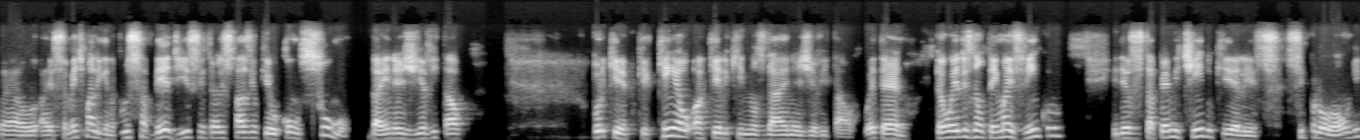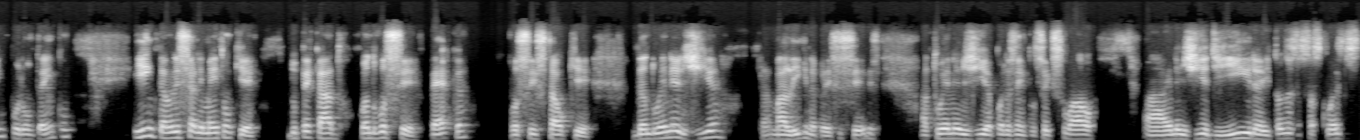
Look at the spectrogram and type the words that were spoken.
uh, a semente maligna, por saber disso, então eles fazem o que? O consumo da energia vital. Por quê? Porque quem é aquele que nos dá a energia vital? O Eterno. Então eles não têm mais vínculo e Deus está permitindo que eles se prolonguem por um tempo e então eles se alimentam o quê? Do pecado. Quando você peca, você está o quê? Dando energia tá, maligna para esses seres a tua energia, por exemplo, sexual, a energia de ira e todas essas coisas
